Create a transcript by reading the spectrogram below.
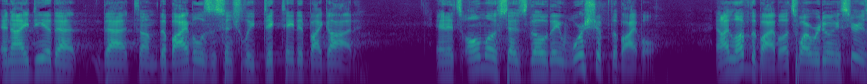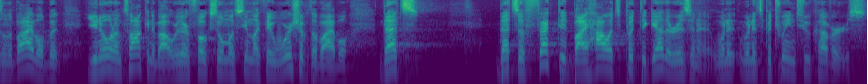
an idea that, that um, the Bible is essentially dictated by God, and it's almost as though they worship the Bible. And I love the Bible. That's why we're doing a series on the Bible. But you know what I'm talking about, where there are folks who almost seem like they worship the Bible. That's, that's affected by how it's put together, isn't it? When, it? when it's between two covers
